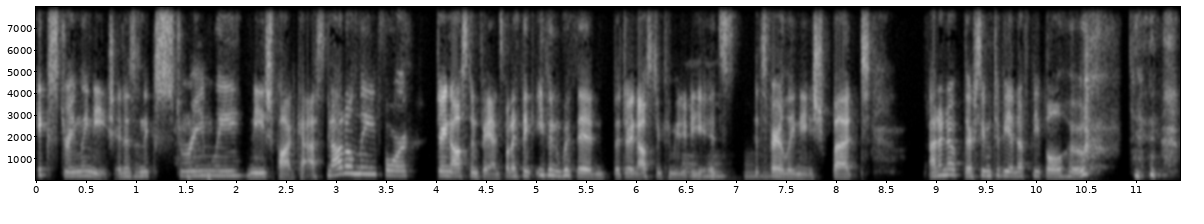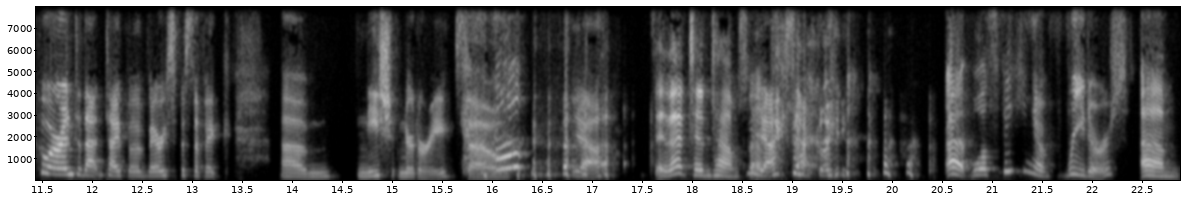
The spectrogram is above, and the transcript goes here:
extremely niche it is an extremely niche podcast not only for Jane Austen fans, but I think even within the Jane Austen community, mm-hmm, it's mm-hmm. it's fairly niche. But I don't know. If there seem to be enough people who who are into that type of very specific um, niche nerdery. So yeah, say that ten times. Fast. Yeah, exactly. uh, well, speaking of readers, um,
